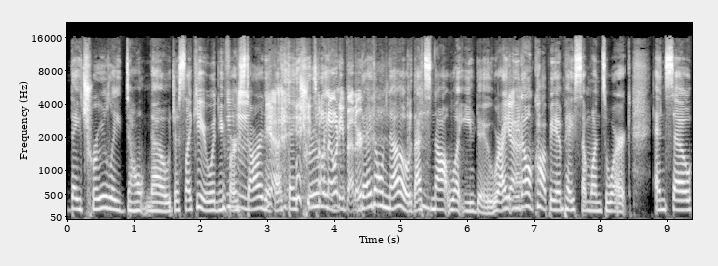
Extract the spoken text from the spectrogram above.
they truly don't know, just like you when you 1st Mhm. started. Yeah. Like they truly don't know any better. They don't know. That's not what you do, right? Yeah. You don't copy and paste someone's work. And so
